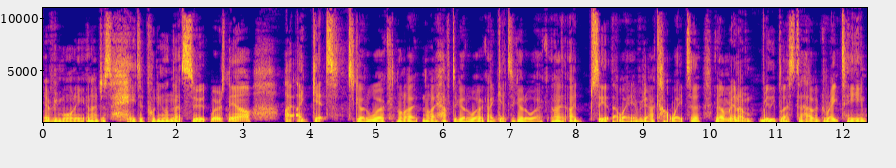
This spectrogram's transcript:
every morning, and I just hated putting on that suit. Whereas now, I, I get to go to work. Not I not I have to go to work. I get to go to work, and I, I see it that way every day. I can't wait to you know, and I'm really blessed to have a great team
